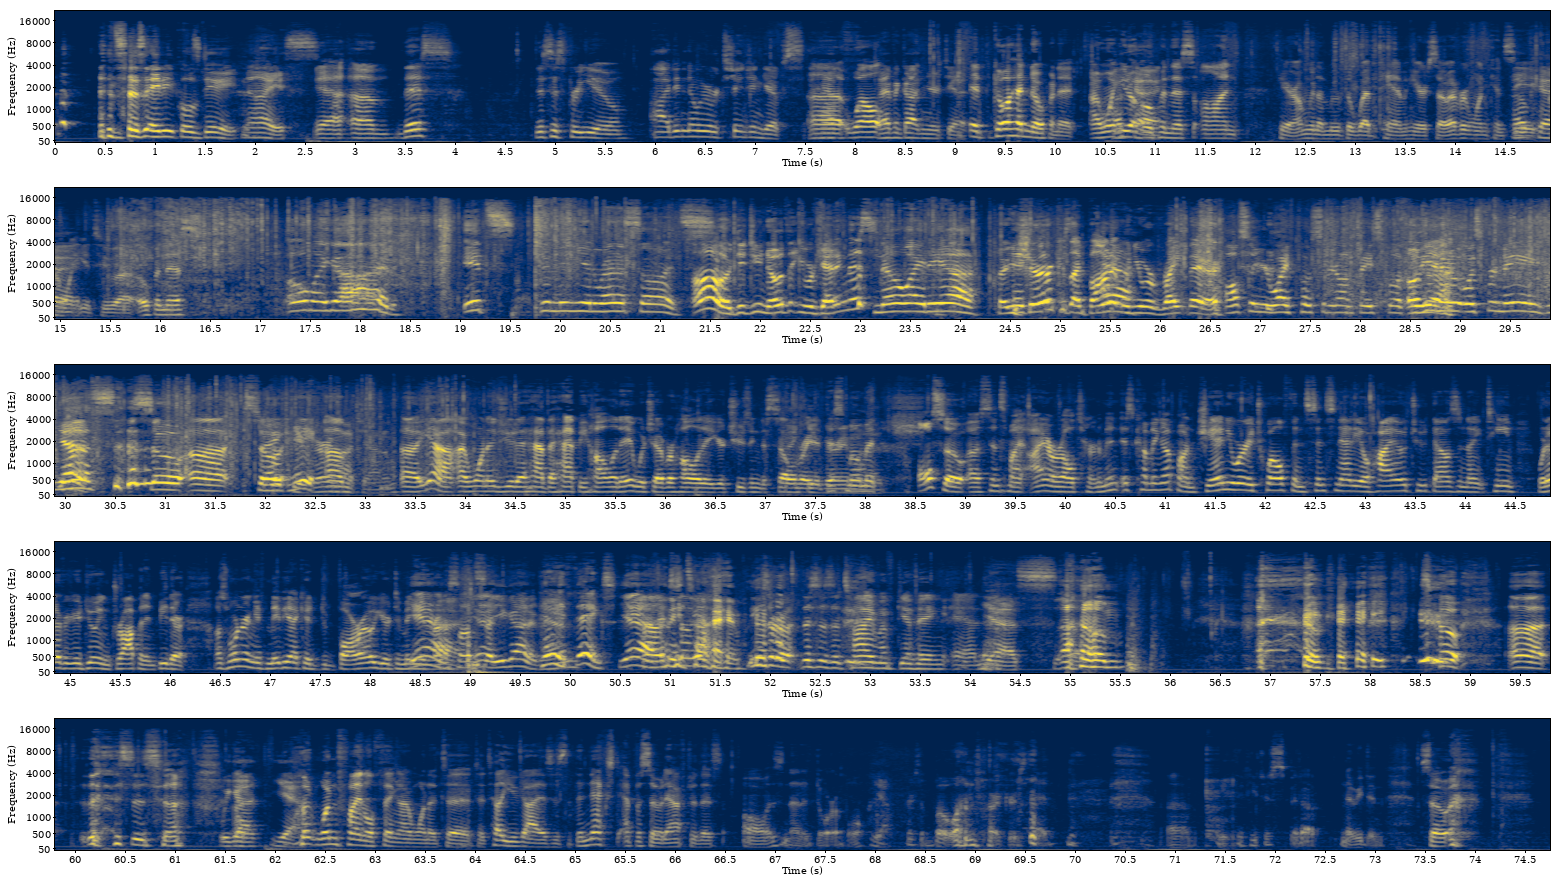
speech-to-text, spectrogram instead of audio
It says 8 equals D. Nice. yeah, um, this, this is for you. I didn't know we were exchanging gifts. I Uh, have- well- I haven't gotten yours yet. It, go ahead and open it. I want you to Okay. open this on. Here, I'm going to move the webcam here so everyone can see. Okay. I want you to uh, open this. oh my god! It's Dominion Renaissance! Oh, did you know that you were getting this? No idea! Are you It- sure? Because I bought it when you were right there. Also, your wife posted it on Facebook. Oh, Who yeah. knew it was for me. Yes. So, uh, so Thank you hey, very um, much, Adam. Uh, yeah, I wanted you to have a happy holiday, whichever holiday you're choosing to celebrate you at this very moment. much. Also, uh, since my IRL tournament is coming up on January 12th in Cincinnati, Ohio, 2019, whatever you're doing, drop it and be there. I was wondering if maybe I could borrow your Dominion Yeah, Renaissance. yeah, set. you got it, Hey, thanks. Yeah, Uh, so, yeah, anytime. these are this is a time of giving, and uh, Yes. Um. okay. so uh, this is. Uh, We got yeah. One, one final thing I wanted to, to tell you guys is that the next episode after this. Oh, isn't that adorable? Yeah. There's a bow on Parker's head. um, did he just spit up? No, he didn't. So,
